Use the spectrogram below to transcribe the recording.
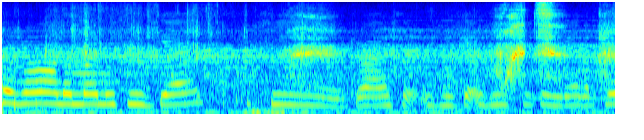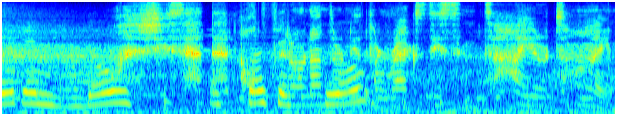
So for all the money she gets, she drives it. She, get, can get a Porsche and those. She's had that outfit on underneath her racks this entire time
